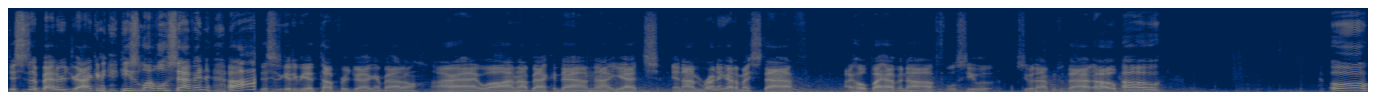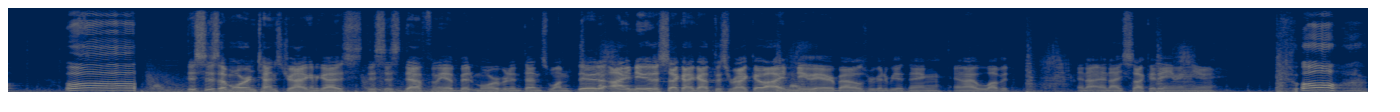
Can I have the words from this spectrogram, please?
This is a better dragon. He's level 7. Ah! This is to be a tougher dragon battle. Alright, well, I'm not backing down. Not yet. And I'm running out of my staff. I hope I have enough. We'll see what, see what happens with that. Oh, oh. Oh! Oh! This is a more intense dragon, guys. This is definitely a bit more of an intense one. Dude, I knew the second I got this Raiko, I knew air battles were to be a thing. And I love it. And I, and I suck at aiming here. Oh!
